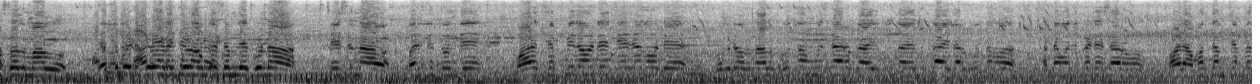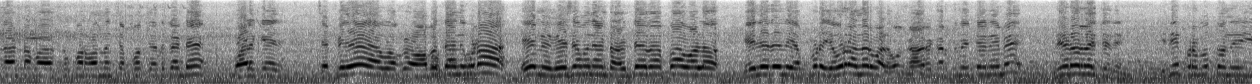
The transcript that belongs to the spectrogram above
అసలు మా ఎత్తుబడి కూడా అవకాశం లేకుండా చేసిన పరిస్థితి ఉంది. వాళ్ళు చెప్పేది ఒకటి చేసేది ఒకటి. ఒకటి ఒక నాలుగు గుంతం ముసినారు. ఒక ఐదు గుంత ఎందుకు ఐదారు గుంతలు అట్లా వదిలిపెట్టేశారు వాళ్ళు అబద్ధం చెప్పే దాంట్లో సూపర్ వందని చెప్పొచ్చు ఎందుకంటే వాళ్ళకి చెప్పిదే ఒక అబద్ధాన్ని కూడా ఏ మేము వేసామని అంటారు అంతే తప్ప వాళ్ళు ఏ లేదని ఎప్పుడు ఎవరు అన్నారు వాళ్ళు. ఒక కార్యకర్తలు అయితేనేమి లీడర్లు అయితేనేమి ఇది ప్రభుత్వం ఈ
